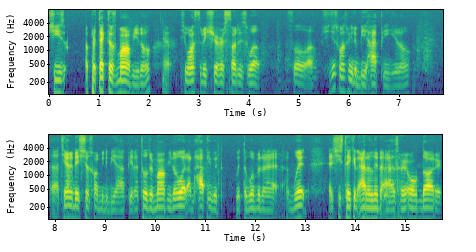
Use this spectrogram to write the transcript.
she's a protective mom. You know, Yeah. She wants to make sure her son is well. So uh, she just wants me to be happy. You know. Uh, at the end of the day, she just wanted me to be happy, and I told her, "Mom, you know what? I'm happy with with the woman I, I'm with, and she's taking Adeline as her own daughter.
